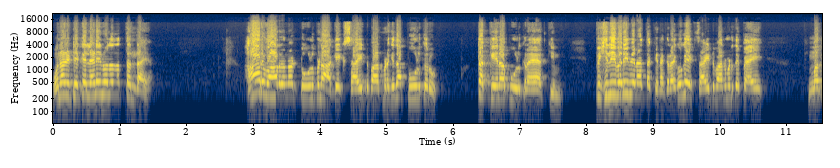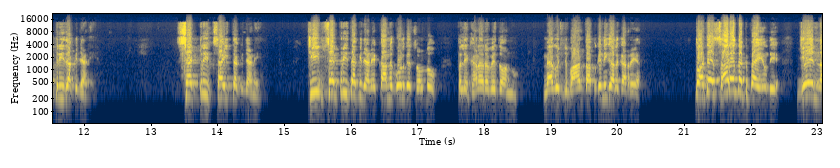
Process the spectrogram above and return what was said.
ਉਹਨਾਂ ਨੇ ਠੇਕੇ ਲੈਣੇ ਉਹਨਾਂ ਦਾ ਧੰਦਾ ਆ। ਹਰ ਵਾਰ ਉਹਨਾਂ ਟੂਲ ਬਣਾ ਕੇ ਐਕਸਾਈਜ਼ ਡਿਪਾਰਟਮੈਂਟ ਕਹਿੰਦਾ, ਪੂਲ ਕਰੋ। ਧੱਕੇ ਨਾਲ ਪੂਲ ਕਰਾਇਆ ਐਤਕੀ ਪਿਛਲੀ ਵਾਰੀ ਵੀ ਇਹਨਾਂ ਧੱਕੇ ਨਾਲ ਕਰਾਇਆ, ਕਿਉਂਕਿ ਐਕਸਾਈਜ਼ ਡਿਪਾਰਟਮੈਂਟ ਦੇ ਪੈਸੇ ਮੰਤਰੀ ਤੱਕ ਜਾਣੇ ਸੈਕਟਰੀ ਐਕਸਾਈਜ਼ ਤੱਕ ਜਾਣੇ ਚੀਫ ਸੈਕਟਰੀ ਤੱਕ ਜਾਣੇ ਕੰਨ ਖੋਲ ਕੇ ਸੁਣ ਲਓ, ਭਲੇਖਾ ਨਾ ਰਵੇ ਤੁਹਾਨੂੰ। ਮੈਂ ਕੋਈ ਜ਼ਬਾਨ ਦੱਬ ਕੇ ਨਹੀਂ ਗੱਲ ਕਰ ਰਿਹਾ। ਤੁਹਾਡੇ ਸਾਰੇ ਤੱਕ ਪੈਸੇ ਹੁੰਦੇ ਜੇ ਨਾ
